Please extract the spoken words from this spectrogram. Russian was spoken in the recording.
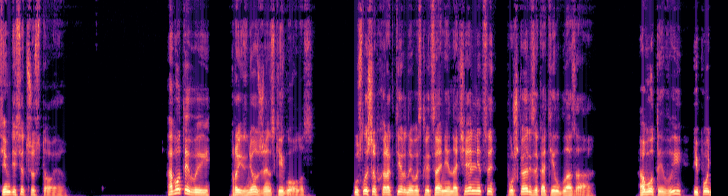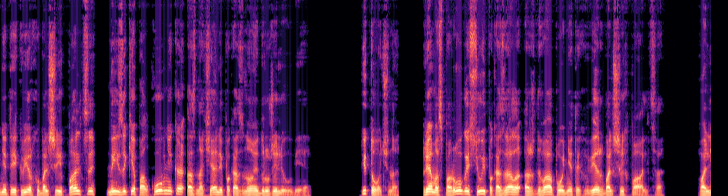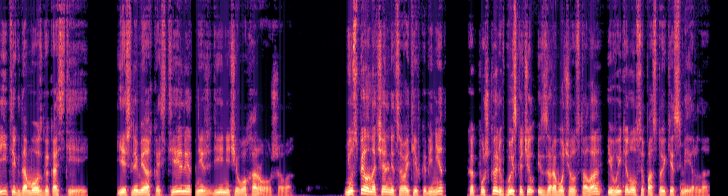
76. «А вот и вы», — произнес женский голос. Услышав характерное восклицание начальницы, Пушкарь закатил глаза. «А вот и вы» и поднятые кверху большие пальцы на языке полковника означали показное дружелюбие. И точно, прямо с порога Сюй показала аж два поднятых вверх больших пальца. Политик до мозга костей. Если мягко стелет, не жди ничего хорошего. Не успела начальница войти в кабинет, как Пушкарь выскочил из-за рабочего стола и вытянулся по стойке смирно.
